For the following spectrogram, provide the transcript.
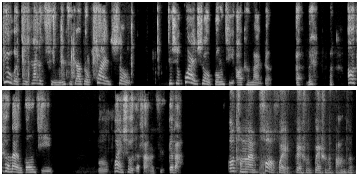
第五个图它的取名字叫做怪兽，就是怪兽攻击奥特曼的，呃，不是。奥特曼攻击，嗯，怪兽的房子，对吧？奥特曼破坏怪兽怪兽的房子。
